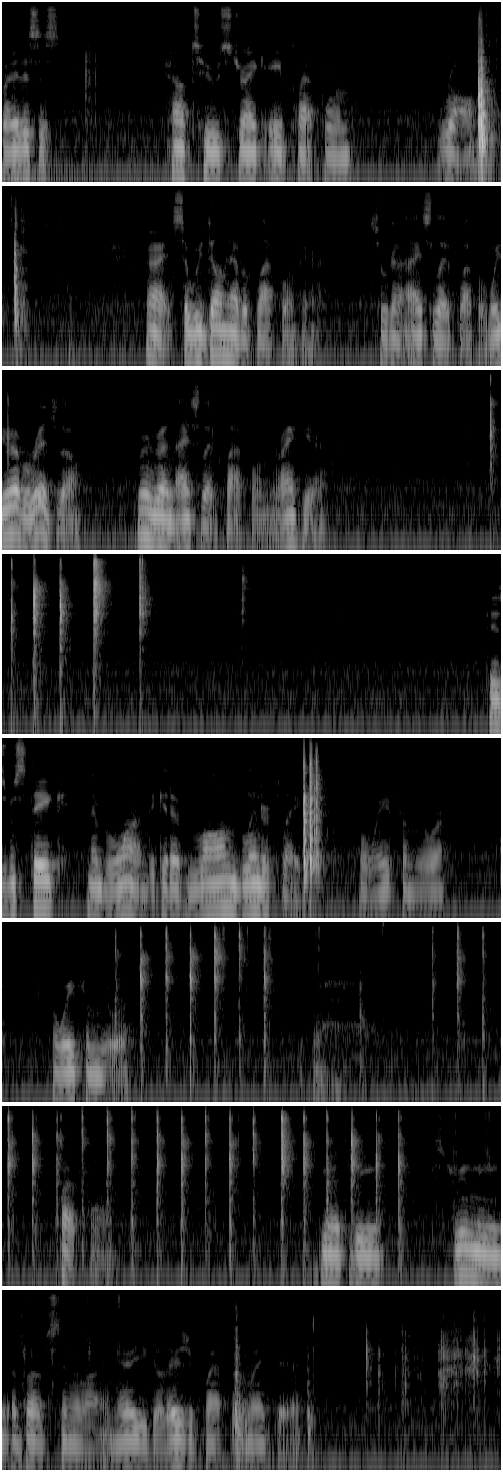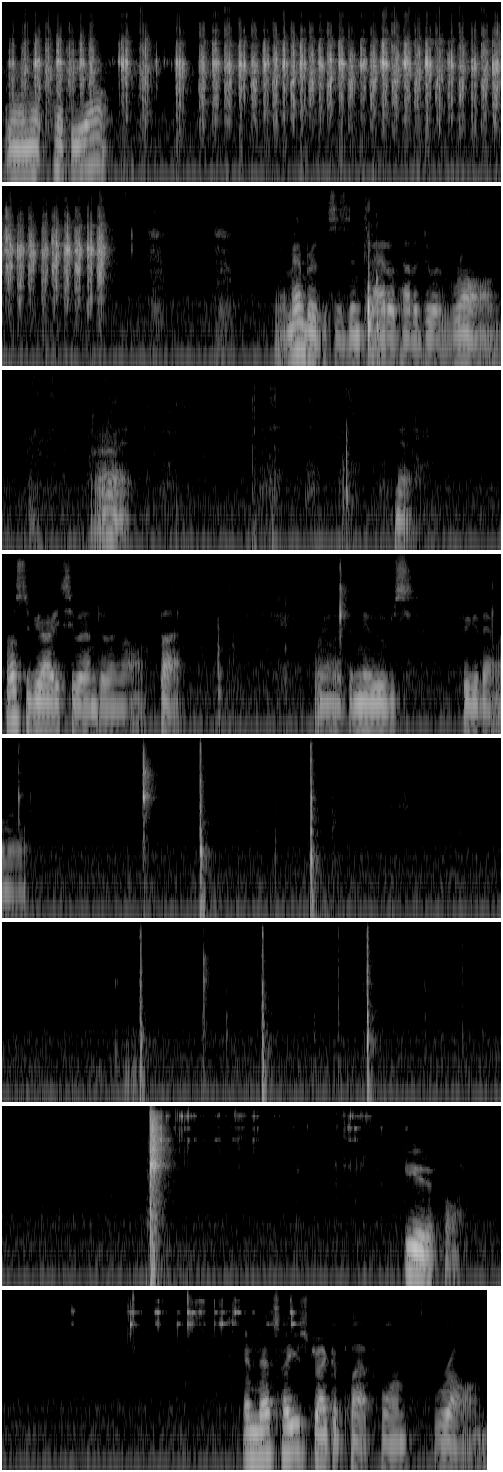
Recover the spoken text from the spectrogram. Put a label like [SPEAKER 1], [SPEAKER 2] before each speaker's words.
[SPEAKER 1] everybody. This is how to strike a platform wrong. Alright, so we don't have a platform here. So we're going to isolate a platform. We do have a ridge though. We're going to go ahead and isolate a platform right here. There's mistake number one to get a long blender flake away from your away from your platform. You want it to be extremely above center line. There you go. There's your platform right there. Grind that puppy out. remember, this is entitled How to Do It Wrong. Alright. Now, most of you already see what I'm doing wrong, but we're going to let the noobs figure that one out. Beautiful. And that's how you strike a platform wrong.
